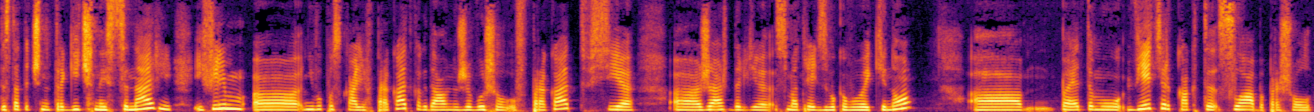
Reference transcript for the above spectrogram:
достаточно трагичный сценарий. И фильм э, не выпускали в прокат. Когда он уже вышел в прокат, все э, жаждали смотреть звуковое кино. А, поэтому ветер как-то слабо прошел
